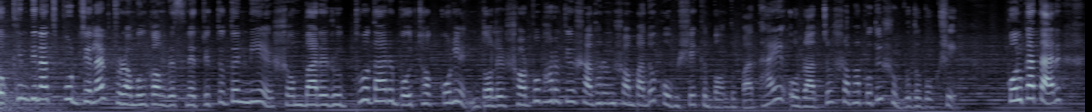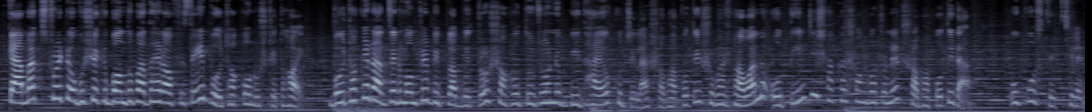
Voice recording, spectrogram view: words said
দক্ষিণ দিনাজপুর জেলার তৃণমূল কংগ্রেস নেতৃত্বদের নিয়ে সোমবার রুদ্ধদ্বার বৈঠক করলেন দলের সর্বভারতীয় সাধারণ সম্পাদক অভিষেক বন্দ্যোপাধ্যায় ও রাজ্য সভাপতি সুব্রত বক্সী। কলকাতার ক্যামাক স্ট্রিট অভিষেক বন্দ্যোপাধ্যায়ের অফিসে বৈঠক অনুষ্ঠিত হয়। বৈঠকে রাজ্যের মন্ত্রী বিপ্লব মিত্র সহ দুজন বিধায়ক, জেলা সভাপতি সুভাষ ভাওয়াল ও তিনটি শাখা সংগঠনের সভাপতিরা উপস্থিত ছিলেন।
